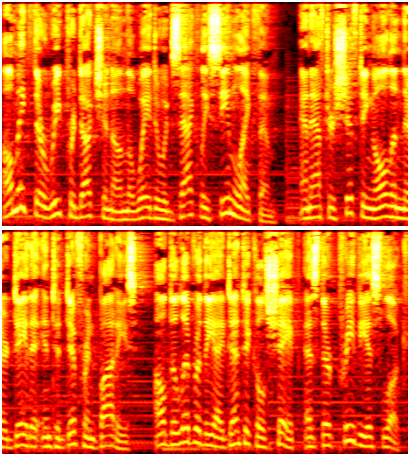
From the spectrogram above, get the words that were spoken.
I'll make their reproduction on the way to exactly seem like them, and after shifting all in their data into different bodies, I'll deliver the identical shape as their previous look.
